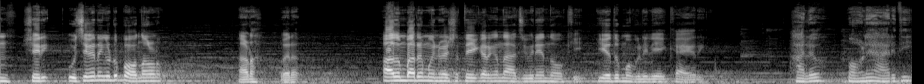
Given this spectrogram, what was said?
ഉം, ശരി. ഉച്ചകൻ ഇങ്ങോട്ട് പോന്നോളാം ആടാ വരാം. അതും പറഞ്ഞ് മുൻവശത്തേക്ക് ഇറങ്ങുന്ന അജുവിനെ നോക്കി യദു മുകളിലേക്ക് കയറി. ഹലോ മോളെ ആരതി?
